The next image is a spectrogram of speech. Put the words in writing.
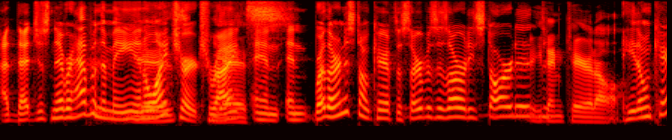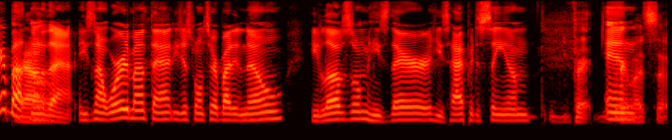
I, that just never happened to me in a white church, right? yes. And and brother Ernest don't care if the service has already started. He doesn't care at all. He don't care about none of that. He's not worried about that. He just wants everybody to know he loves them. He's there. He's happy to see them. Ve- very and- much so.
